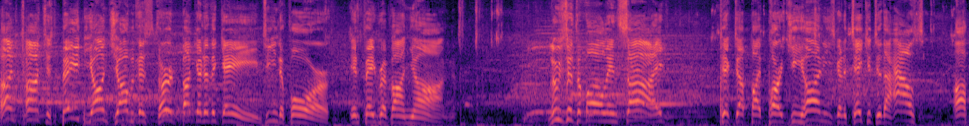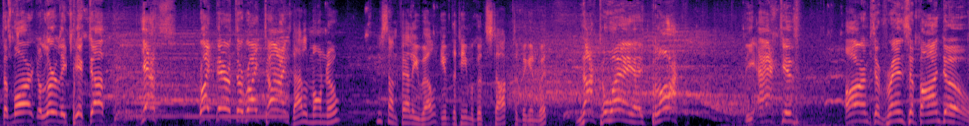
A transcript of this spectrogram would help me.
Unconscious Bae Byung Jun with his third bucket of the game. 10 to 4 in favor of Anyang. Loses the ball inside. Picked up by Park Ji-hoon. He's going to take it to the house. Off the mark, alertly picked up. Yes! Right there at the right time. Darryl Monroe, he's done fairly well. Give the team a good start to begin with. Knocked away, a block. The active arms of Rhenz Abando.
